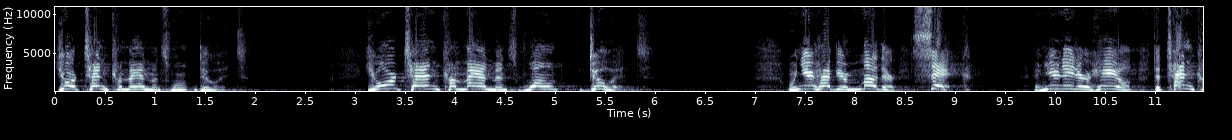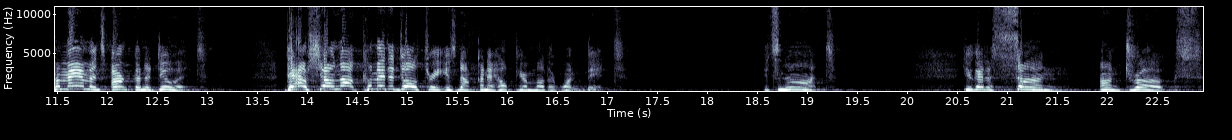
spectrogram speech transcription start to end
Your Ten Commandments won't do it. Your Ten Commandments won't do it. When you have your mother sick and you need her healed, the Ten Commandments aren't going to do it. Thou shalt not commit adultery is not going to help your mother one bit. It's not. You got a son on drugs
